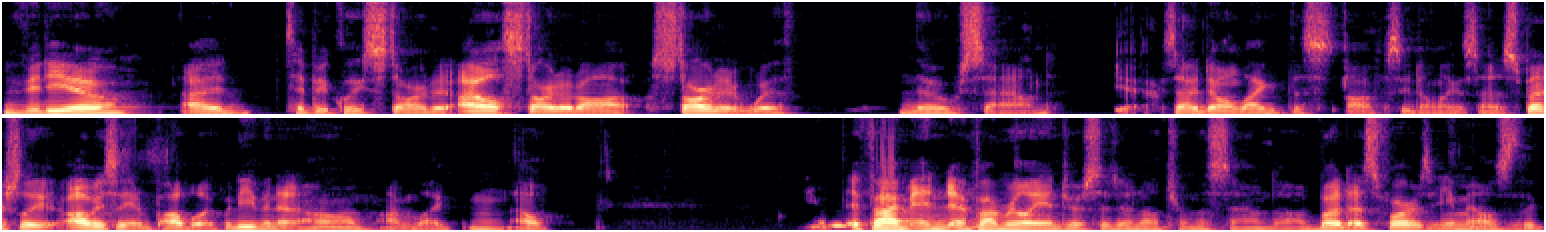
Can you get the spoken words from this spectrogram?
video. I typically start it. I'll start it off start it with no sound. Yeah. because I don't like this. Obviously, don't like the sound, especially obviously in public. But even at home, I'm like, mm, I'll if I'm in, if I'm really interested in, I'll turn the sound on. But as far as emails, the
